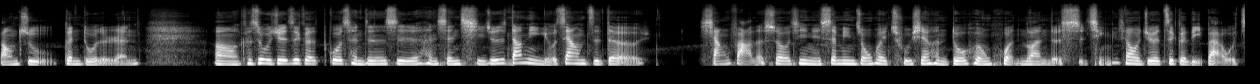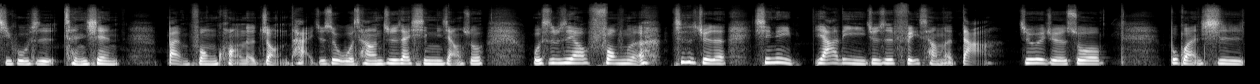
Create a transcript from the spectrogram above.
帮助更多的人，嗯，可是我觉得这个过程真的是很神奇，就是当你有这样子的。想法的时候，其实你生命中会出现很多很混乱的事情。像我觉得这个礼拜，我几乎是呈现半疯狂的状态，就是我常常就是在心里讲说，我是不是要疯了？就是觉得心理压力就是非常的大，就会觉得说，不管是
